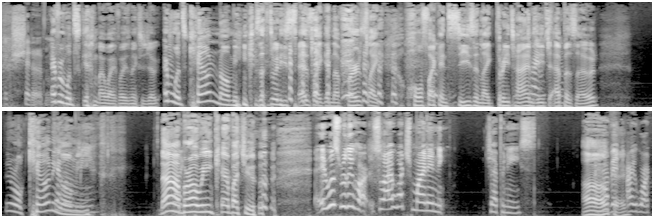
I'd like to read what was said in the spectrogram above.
the shit out of me. Everyone's my wife always makes a joke. Everyone's counting on me because that's what he says like in the first like whole fucking season like three times, times, each yeah. episode. They're all counting Count on on me. me. Nah, Like- bro, we didn't care about you. It was really hard, so I watched mine in Japanese. Oh, have okay. it. I watch.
